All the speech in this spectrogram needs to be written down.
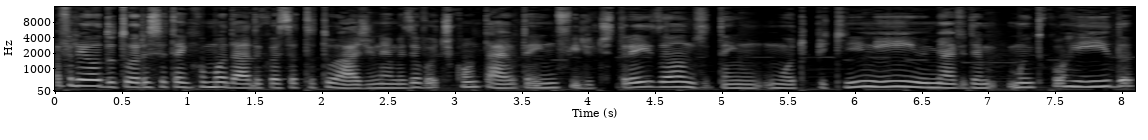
Eu falei, ô doutora, você tá incomodada com essa tatuagem, né? Mas eu vou te contar, eu tenho um filho de três anos e tenho um outro pequenininho e minha vida é muito corrida.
